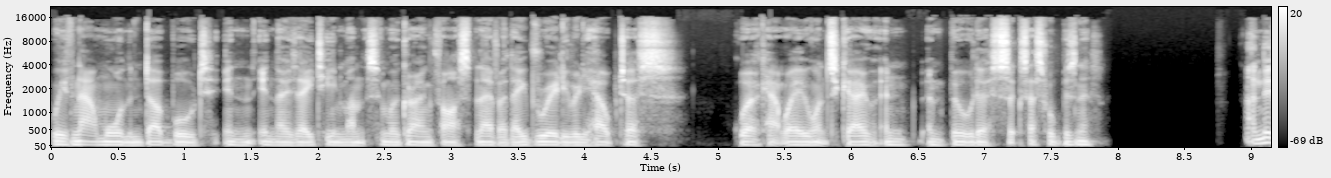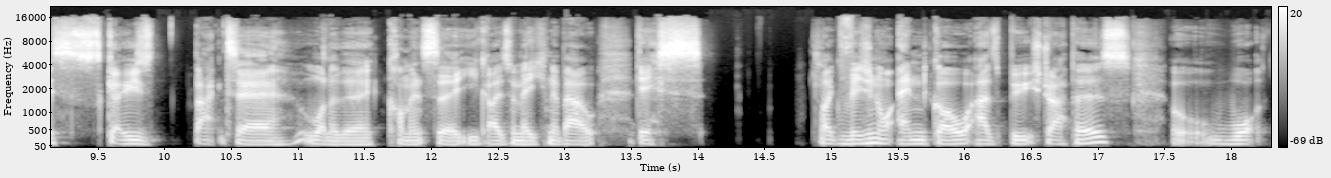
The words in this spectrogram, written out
we've now more than doubled in in those 18 months and we're growing faster than ever. They've really really helped us work out where we want to go and and build a successful business. And this goes back to one of the comments that you guys were making about this like vision or end goal as bootstrappers? What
